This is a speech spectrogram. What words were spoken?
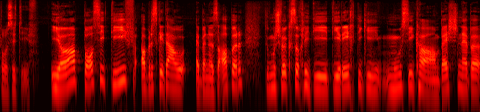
Positiv. Ja, positiv, aber es gibt auch eben ein Aber. Du musst wirklich so ein bisschen die, die richtige Musik haben. Am besten eben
